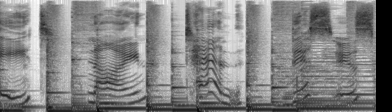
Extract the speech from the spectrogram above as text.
eight, nine, ten. This is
